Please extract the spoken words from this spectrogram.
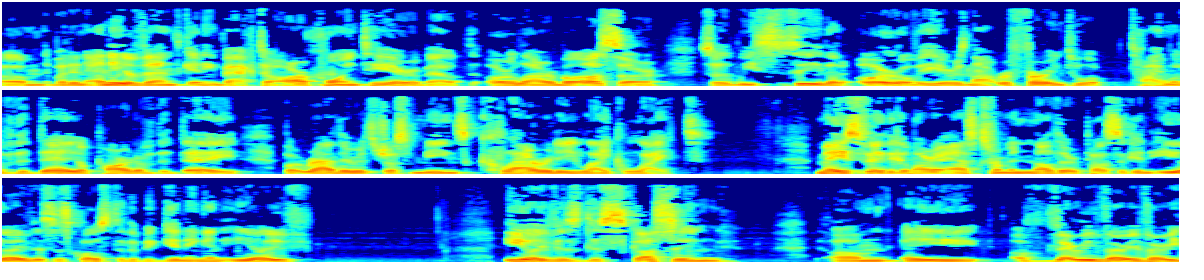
Um, but in any event, getting back to our point here about Ur Larba Asar, so we see that Ur over here is not referring to a time of the day, a part of the day, but rather it just means clarity like light. Meisvei, the Gemara asks from another pasuk in Eov. This is close to the beginning in Eov. Eov is discussing um, a a very, very, very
